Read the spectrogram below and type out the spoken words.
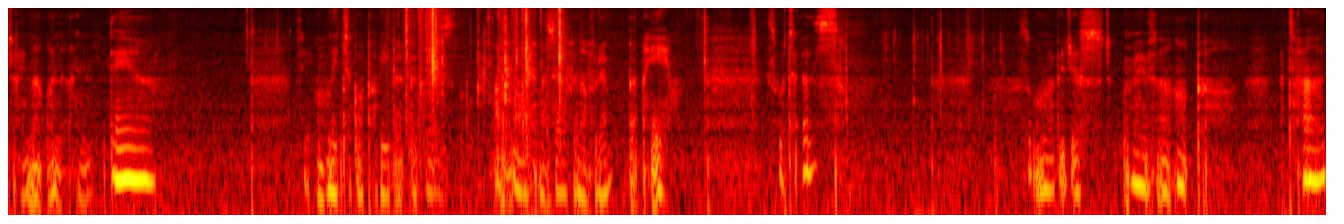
join that one in there. So you'll need to go up a wee bit because I don't know if myself enough room, but hey, that's what it is. So maybe just move that up a tad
